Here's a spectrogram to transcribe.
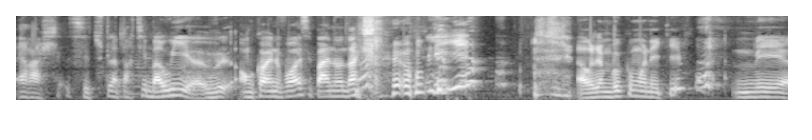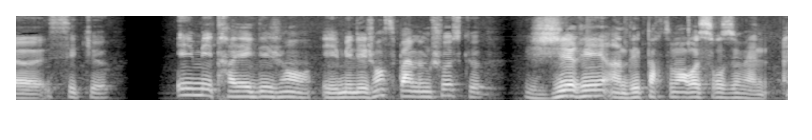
ouais. RH, c'est toute la partie. Bah oui, euh, encore une fois, c'est pas anodin que je l'ai oublié. Alors j'aime beaucoup mon équipe, mais euh, c'est que aimer travailler avec des gens et aimer les gens, c'est pas la même chose que gérer un département ressources humaines.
